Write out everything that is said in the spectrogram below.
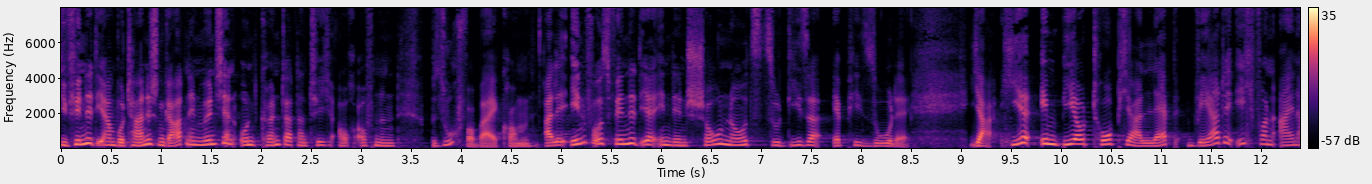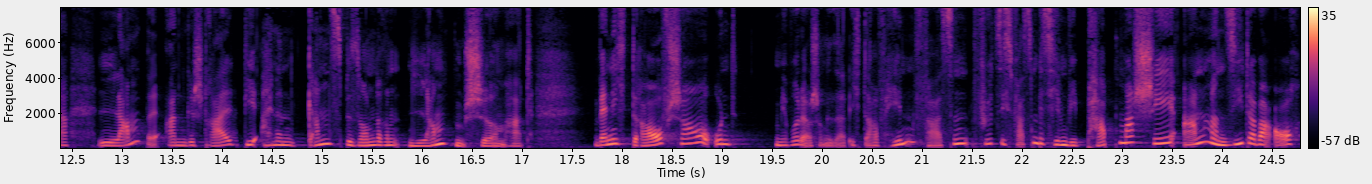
Die findet ihr am Botanischen Garten in München und könnt dort natürlich auch auf einen Besuch vorbeikommen. Alle Infos findet ihr in den Show Notes zu dieser Episode. Ja, hier im Biotopia Lab werde ich von einer Lampe angestrahlt, die einen ganz besonderen Lampenschirm hat. Wenn ich drauf schaue und mir wurde auch schon gesagt, ich darf hinfassen, fühlt sich fast ein bisschen wie Pappmaché an. Man sieht aber auch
